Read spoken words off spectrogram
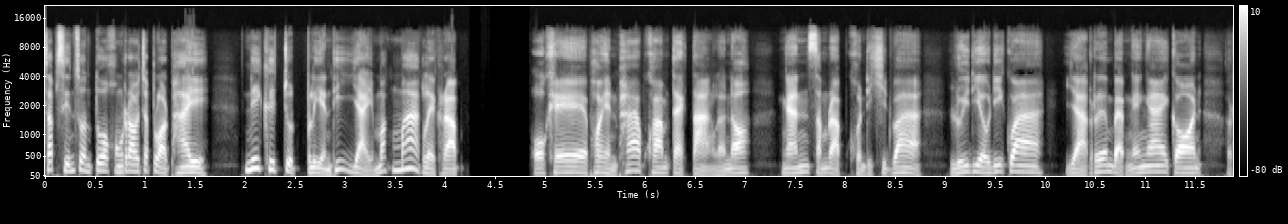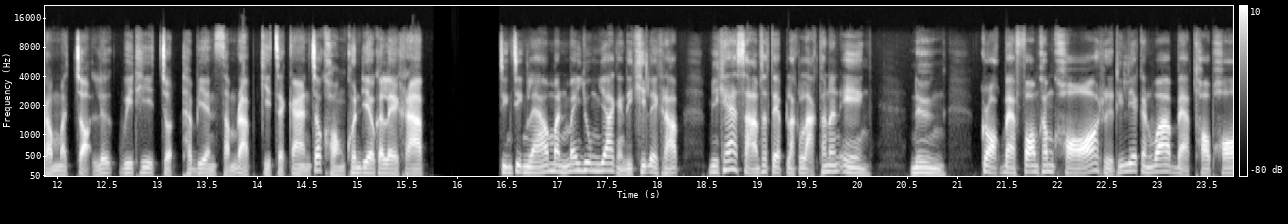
ทรัพย์สินส่วนตัวของเราจะปลอดภัย นี่คือจุดเปลี่ยนที่ใหญ่มาก ๆ เลยครับ โอเค พอเห็นภาพความแตกต่างแล้วเนาะงั้นสำหรับคนที่คิดว่า ลุยเดียวดีกว่า อยากเริ่มแบบง่าย ๆ ก่อน เรามาเจาะลึกวิธีจดทะเบียนสำหรับกิจการเจ้าของคนเดียวกันเลยครับ จริง ๆ แล้วมันไม่ยุ่งยากอย่างที่คิดเลยครับ มีแค่ 3 สเต็ปหลัก ๆ เท่านั้นเอง 1. กรอกแบบฟอร์มคำขอ หรือที่เรียกกันว่าแบบทอพอ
